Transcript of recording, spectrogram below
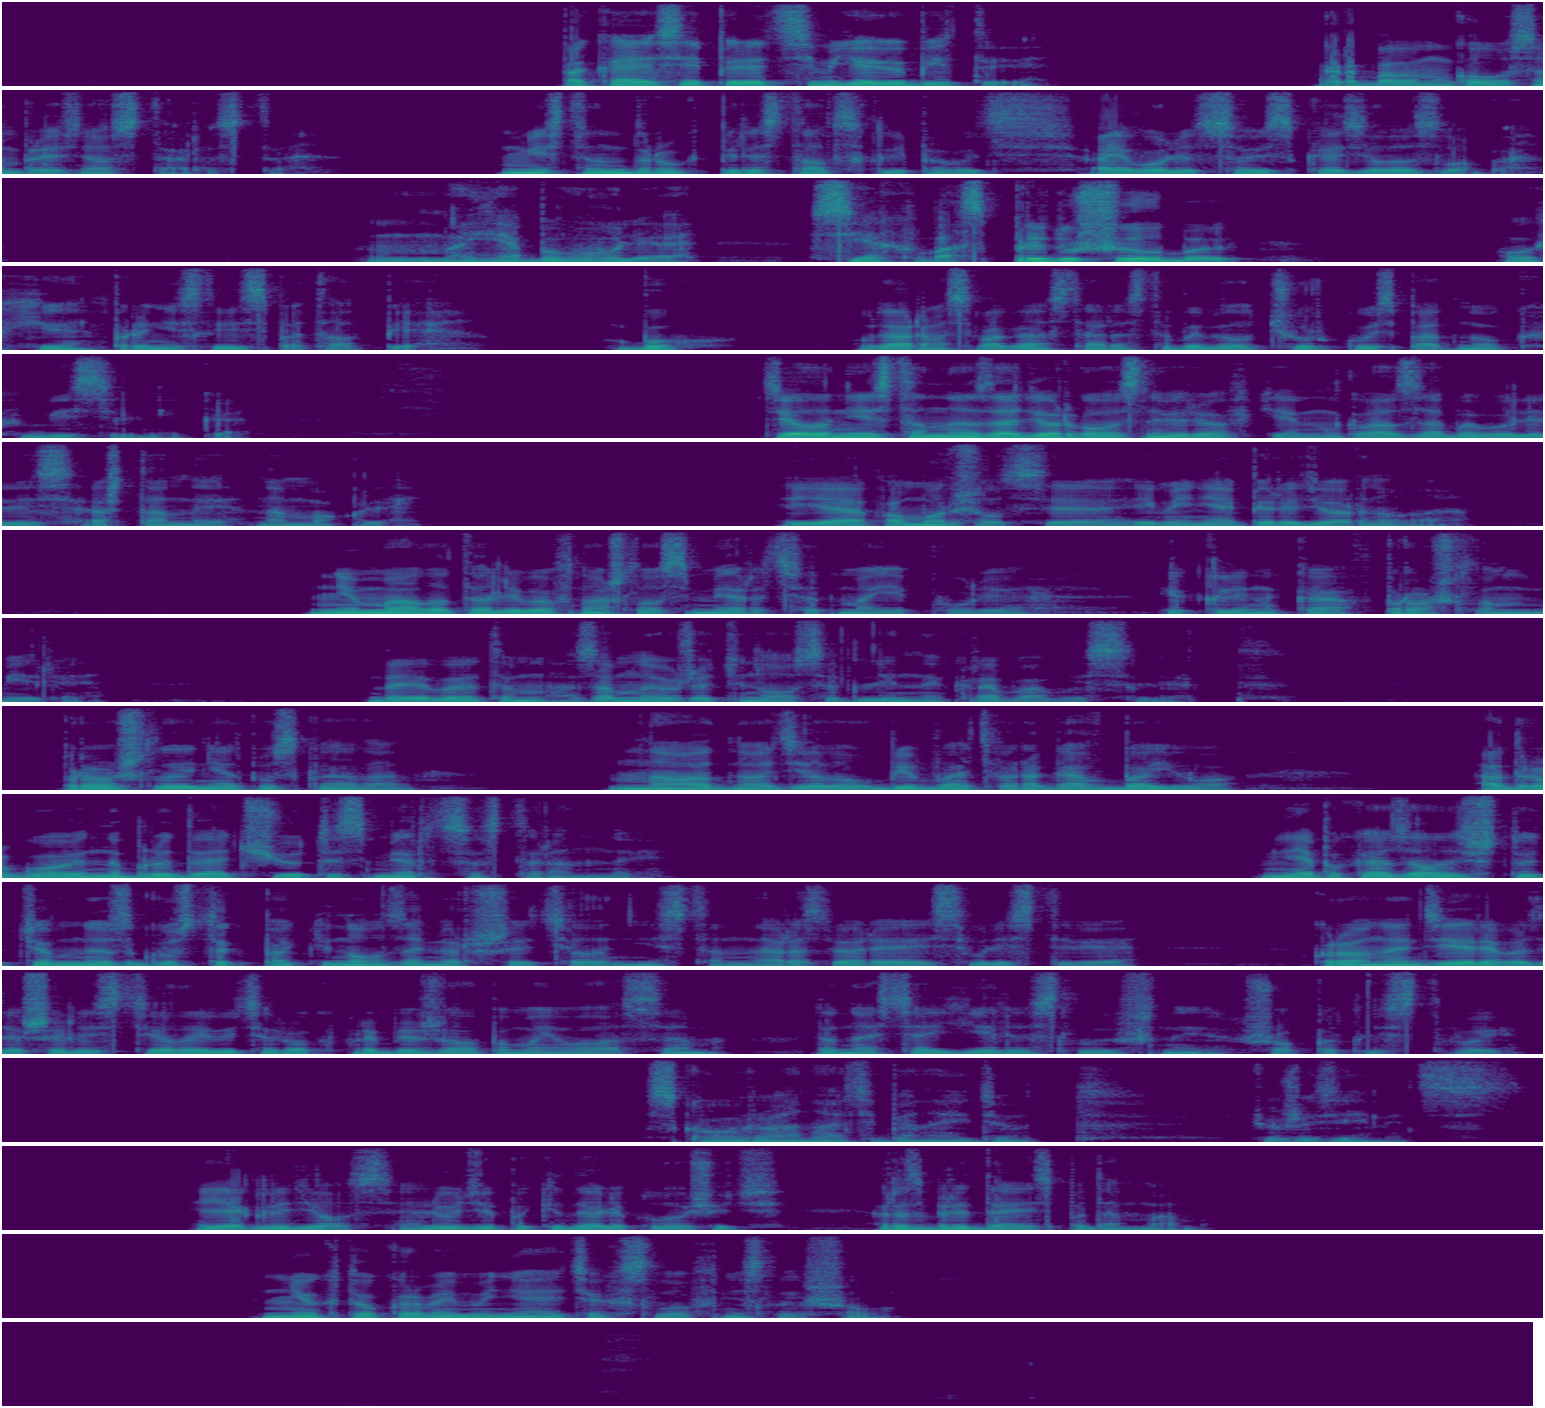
Пока все перед семьей убиты, — гробовым голосом произнес староста. Мистон вдруг перестал всхлипывать, а его лицо исказило злоба. «Моя бы воля всех вас придушил бы!» Охи пронеслись по толпе. Бух! Ударом свага староста выбил чурку из-под ног висельника. Тело Нистона задергалось на веревке, глаза вывалились, а штаны намокли. Я поморщился, и меня передернуло. Немало талибов нашло смерть от моей пули и клинка в прошлом мире. Да и в этом за мной уже тянулся длинный кровавый след. Прошлое не отпускало. Но одно дело убивать врага в бою, а другое — наблюдать чью-то смерть со стороны. Мне показалось, что темный сгусток покинул замерзшее тело Нистона, растворяясь в листве. Крона дерева зашелестела, и ветерок пробежал по моим волосам, донося еле слышный шепот листвы. Скоро она тебя найдет, чужеземец. Я огляделся. Люди покидали площадь, разбредаясь по домам. Никто, кроме меня, этих слов не слышал.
